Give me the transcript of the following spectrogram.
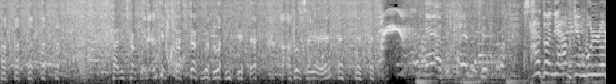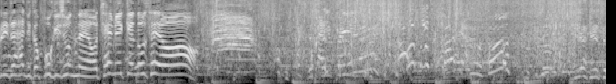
다리 자꾸 이렇게 짝짝 놀란게. 알아서 해. 사돈이 함께 물놀이를 하니까 보기 좋네요. 재밌게 노세요. 미안해서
